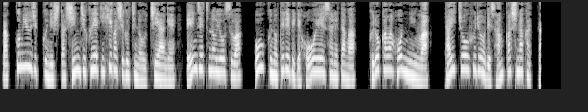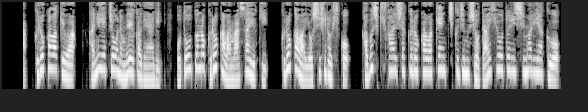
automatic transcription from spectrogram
バックミュージックにした新宿駅東口の打ち上げ、演説の様子は多くのテレビで放映されたが、黒川本人は体調不良で参加しなかった。黒川家は蟹江町の名家であり、弟の黒川正幸、黒川義弘彦、株式会社黒川建築事務所代表取締役を、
